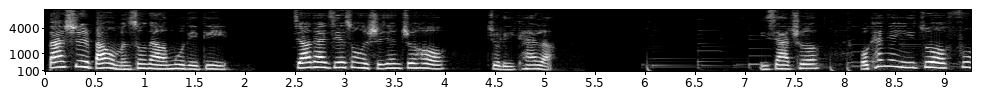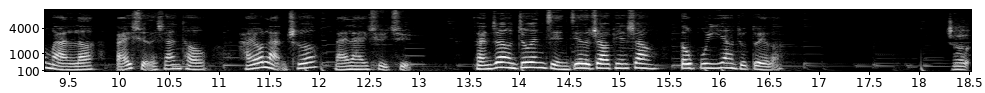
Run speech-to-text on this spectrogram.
巴士把我们送到了目的地，交代接送的时间之后就离开了。一下车，我看见一座覆满了白雪的山头，还有缆车来来去去。反正就跟简介的照片上都不一样，就对了。这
